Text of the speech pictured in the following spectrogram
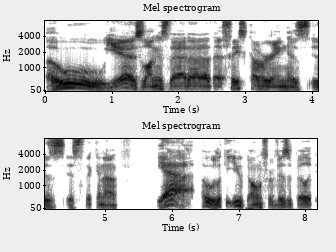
Oh yeah, as long as that uh that face covering is is is thick enough. Yeah. Oh, look at you going for visibility.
